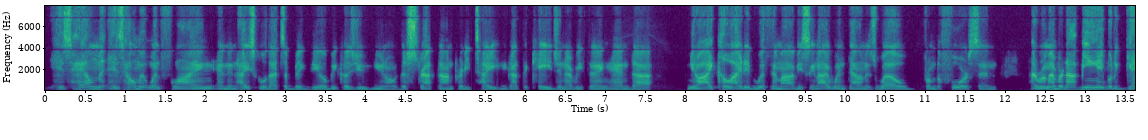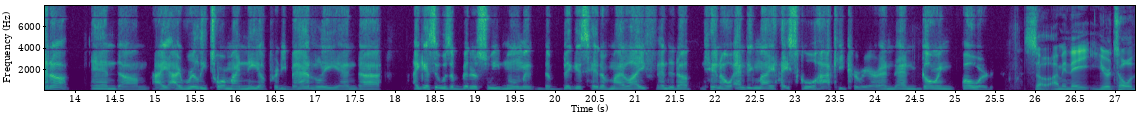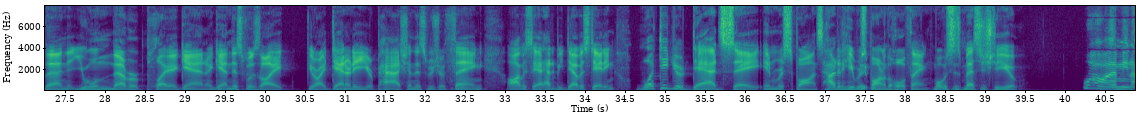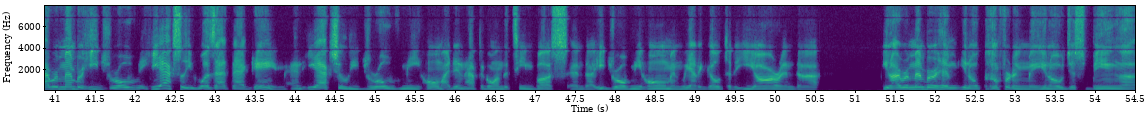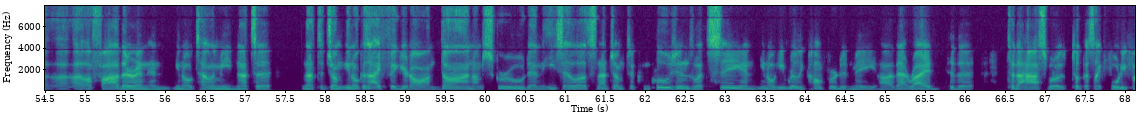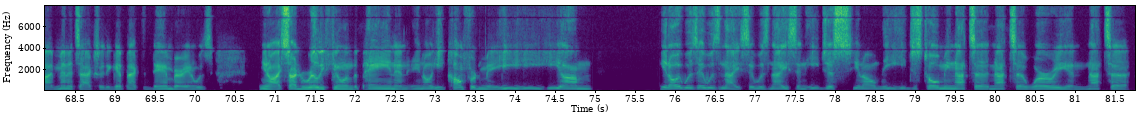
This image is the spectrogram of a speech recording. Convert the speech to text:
his helmet his helmet went flying and in high school that's a big deal because you you know they're strapped on pretty tight and you got the cage and everything and uh you know i collided with him obviously and i went down as well from the force and I remember not being able to get up, and um, I, I, really tore my knee up pretty badly. And uh, I guess it was a bittersweet moment. The biggest hit of my life ended up, you know, ending my high school hockey career and and going forward. So, I mean, they you're told then that you will never play again. Again, this was like your identity, your passion. This was your thing. Obviously, it had to be devastating. What did your dad say in response? How did he respond to the whole thing? What was his message to you? Well, I mean, I remember he drove me. He actually was at that game, and he actually drove me home. I didn't have to go on the team bus, and uh, he drove me home, and we had to go to the ER. And uh, you know, I remember him, you know, comforting me. You know, just being a, a, a father, and and you know, telling me not to not to jump. You know, because I figured, oh, I'm done, I'm screwed. And he said, let's not jump to conclusions. Let's see. And you know, he really comforted me uh, that ride to the to the hospital. It took us like 45 minutes actually to get back to Danbury. And it was, you know, I started really feeling the pain and, you know, he comforted me. He, he, he, um, you know, it was, it was nice. It was nice. And he just, you know, he, he just told me not to, not to worry and not to,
